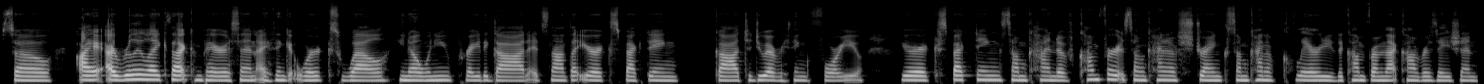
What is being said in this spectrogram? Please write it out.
So I, I really like that comparison. I think it works well. You know, when you pray to God, it's not that you're expecting God to do everything for you. You're expecting some kind of comfort, some kind of strength, some kind of clarity to come from that conversation.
